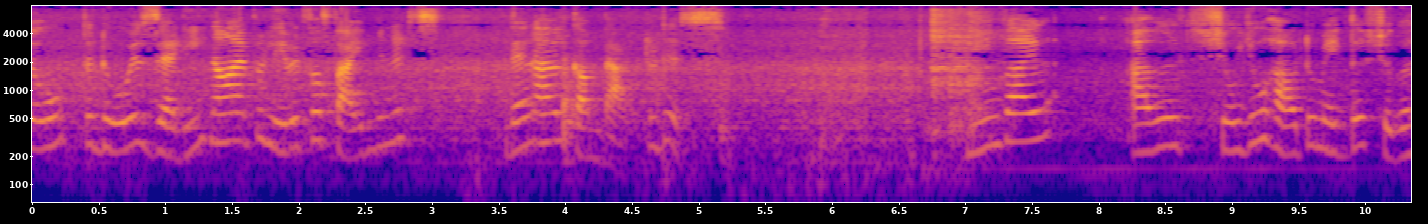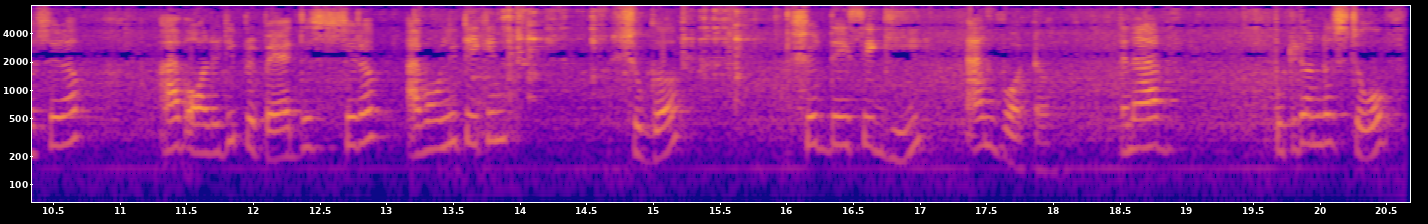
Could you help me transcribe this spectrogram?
so the dough is ready now I have to leave it for 5 minutes then I will come back to this meanwhile I will show you how to make the sugar syrup. I have already prepared this syrup. I have only taken sugar, should they say ghee and water. Then I have put it on the stove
